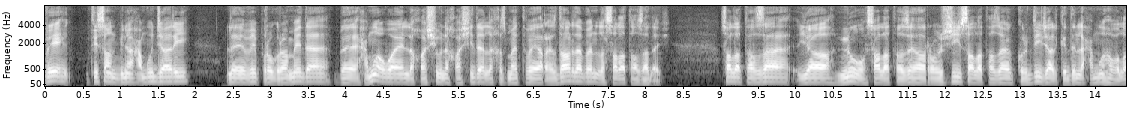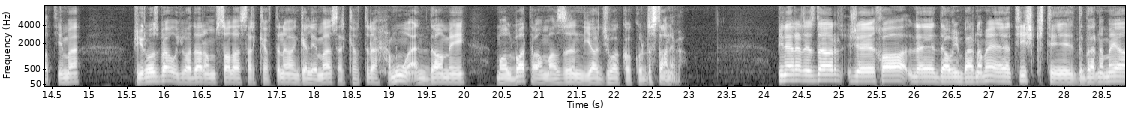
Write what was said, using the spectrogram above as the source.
و تیسان بنا همو جاری له وی پروګرامې ده به همو اوایل له خوښي او نه خوښي ده له خدمت و رزدار ده بن له صلات آزادای ساڵە تازە یا نو ساڵە تازەیە ڕۆژی ساڵە تازای کوردی جارکردن لە هەموو هەوڵاتیمە پیرۆز بە و هیوادارم ساڵە سەرکەفتنەوە گەلێمە سەرکەوترە هەموو ئەندامی مالبات ئامازن یا جوواکە کوردستانێ بە. بینەرە ێزدار ژێخوا لە داوین بەرنمەیە تیشکتی دی بەرنمەیە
